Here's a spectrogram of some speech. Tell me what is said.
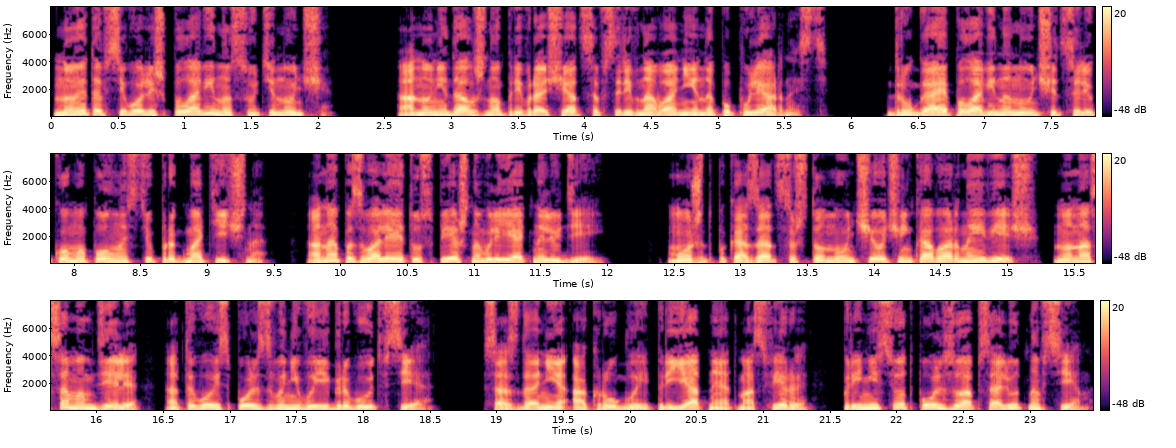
Но это всего лишь половина сути нунчи. Оно не должно превращаться в соревнование на популярность. Другая половина нунчи целиком и полностью прагматична. Она позволяет успешно влиять на людей. Может показаться, что нунчи очень коварная вещь, но на самом деле от его использования выигрывают все. Создание округлой, приятной атмосферы принесет пользу абсолютно всем.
